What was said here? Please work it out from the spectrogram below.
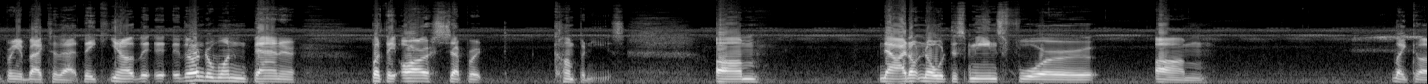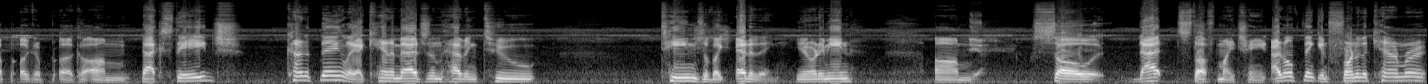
Bring it back to that. They you know they, they're under one banner, but they are separate companies. Um. Now I don't know what this means for, um. Like a like a, like a um backstage kind of thing. Like I can't imagine them having two teams of like editing. You know what I mean? Um, Yeah. So that stuff might change. I don't think in front of the camera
